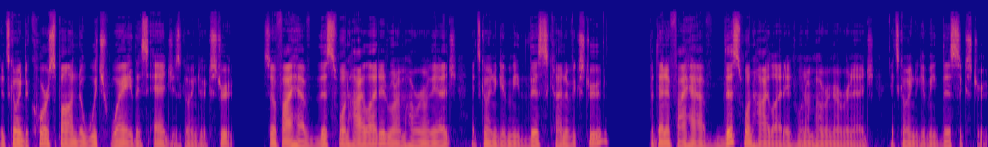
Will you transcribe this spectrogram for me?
it's going to correspond to which way this edge is going to extrude. So if I have this one highlighted when I'm hovering over the edge, it's going to give me this kind of extrude. But then if I have this one highlighted when I'm hovering over an edge, it's going to give me this extrude.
